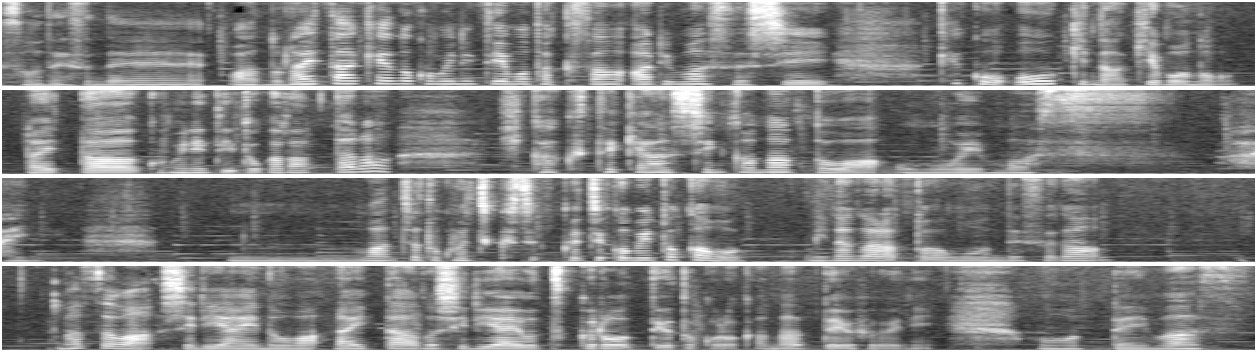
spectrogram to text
そうですねあのライター系のコミュニティもたくさんありますし結構大きな規模のライターコミュニティとかだったら比較的安心かなとは思います。はいうんまあちょっと口口コミとかも見ながらとは思うんですがまずは知り合いのはライターの知り合いを作ろうっていうところかなっていうふうに思っています。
